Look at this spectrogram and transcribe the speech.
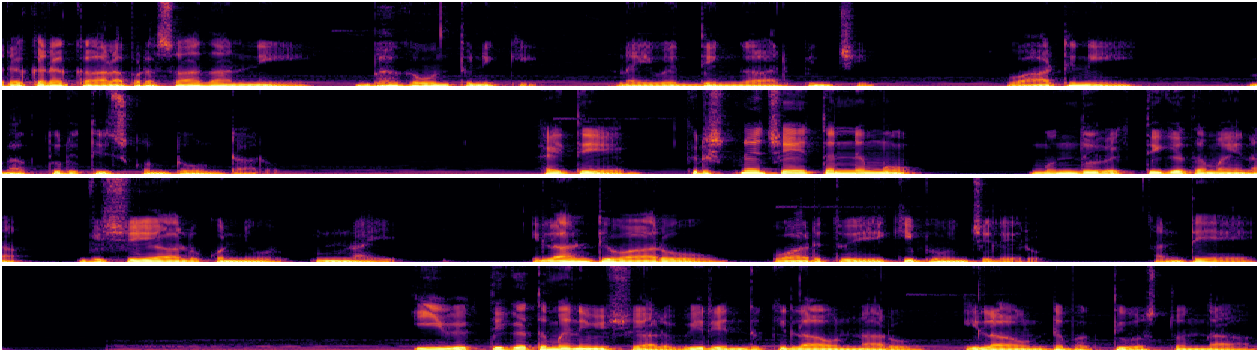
రకరకాల ప్రసాదాన్ని భగవంతునికి నైవేద్యంగా అర్పించి వాటిని భక్తులు తీసుకుంటూ ఉంటారు. అయితే కృష్ణ చైతన్యము ముందు వ్యక్తిగతమైన విషయాలు కొన్ని ఉన్నాయి. ఇలాంటి వారు వారితో ఏకీభవించలేరు. అంటే ఈ వ్యక్తిగతమైన విషయాలు వీరెందుకు ఇలా ఉన్నారు? ఇలా ఉంటే భక్తి వస్తుందా?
